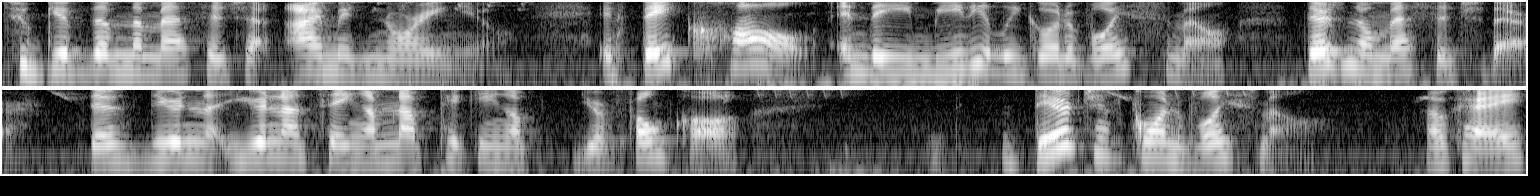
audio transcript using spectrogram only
to give them the message that I'm ignoring you. If they call and they immediately go to voicemail, there's no message there. There's you're not you're not saying I'm not picking up your phone call. They're just going to voicemail. Okay?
